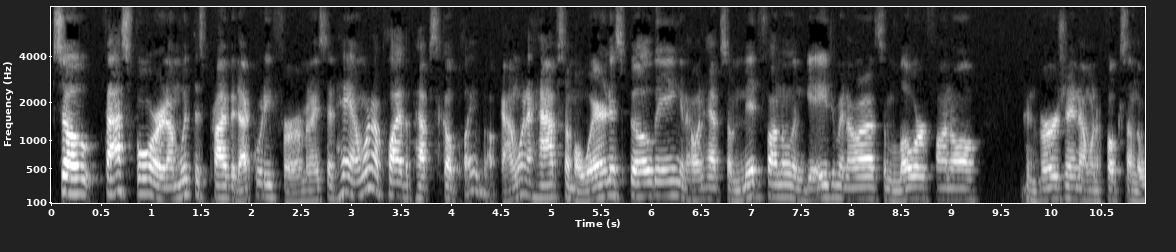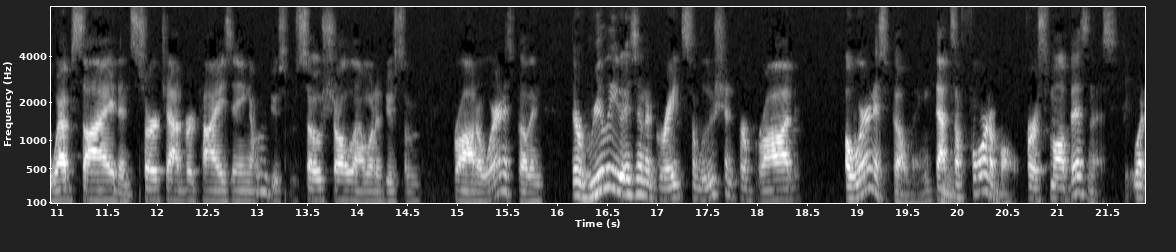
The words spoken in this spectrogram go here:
so fast forward, I'm with this private equity firm, and I said, "Hey, I want to apply the PepsiCo playbook. I want to have some awareness building, and I want to have some mid-funnel engagement. I want to have some lower funnel conversion. I want to focus on the website and search advertising. I want to do some social. I want to do some broad awareness building. There really isn't a great solution for broad awareness building that's mm. affordable for a small business. What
